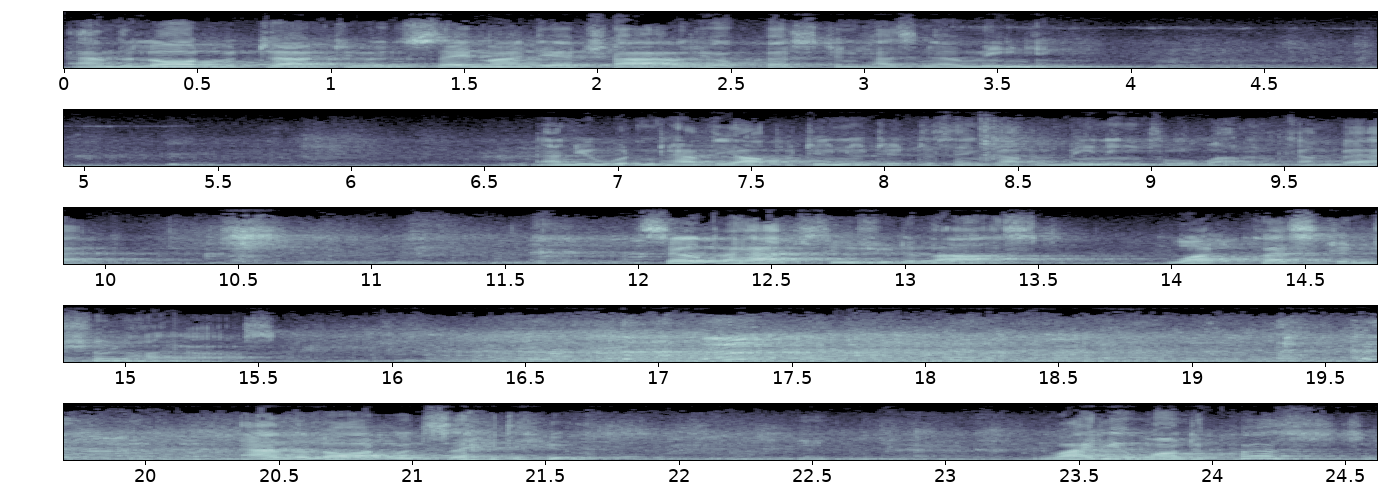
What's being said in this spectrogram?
And the Lord would turn to you and say, My dear child, your question has no meaning. And you wouldn't have the opportunity to think up a meaningful one and come back. So perhaps you should have asked, What question should I ask? And the Lord would say to you, Why do you want a question?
